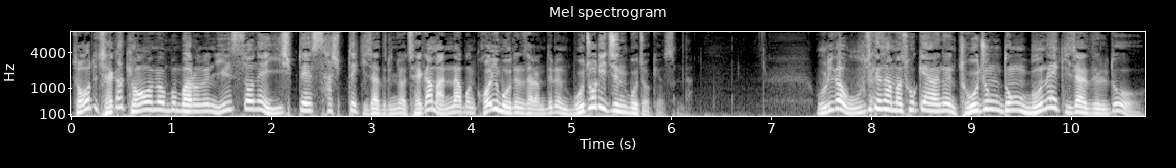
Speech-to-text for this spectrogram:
적어도 제가 경험해본 바로는 일선의 20대, 40대 기자들은요, 제가 만나본 거의 모든 사람들은 모조리 진보적이었습니다. 우리가 우스개 삼아 소개하는 조중동 문의 기자들도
